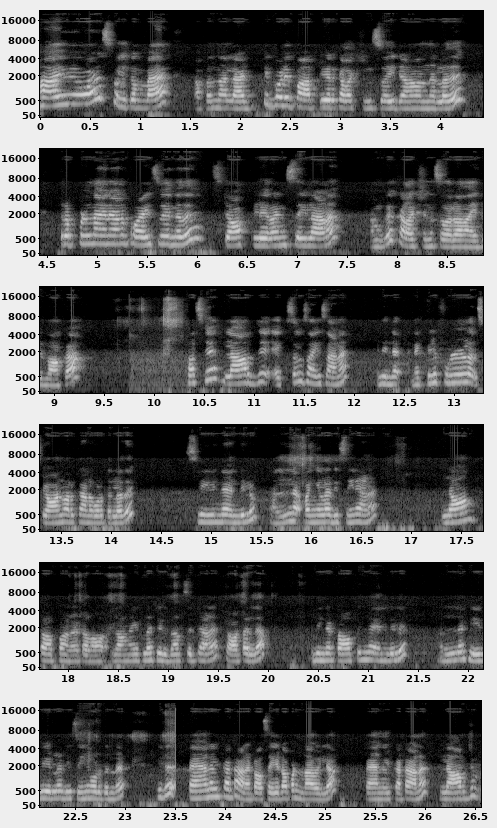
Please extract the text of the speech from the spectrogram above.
ഹായ് വ്യൂവേഴ്സ് വെൽക്കം ബാക്ക് അപ്പം നല്ല അടിപൊളി പാർട്ടി വെയർ കളക്ഷൻസ് ആയിട്ടാണ് വന്നുള്ളത് ട്രിപ്പിൾ നയൻ ആണ് പ്രൈസ് വരുന്നത്. സ്റ്റോക്ക് ക്ലിയറൻസ് സെയിലാണ് നമുക്ക് കളക്ഷൻസ് ഓരോന്നായിട്ട് നോക്കാം. ഫസ്റ്റ് ലാർജ് എക്സൽ സൈസ് ആണ്. ഇതിന്റെ നെക്കിൽ ഫുള്ള് സ്റ്റോൺ വർക്കാണ് കൊടുത്തിട്ടുള്ളത്. സ്ലീവിന്റെ എൻഡിലും നല്ല ഭംഗിയുള്ള ഡിസൈനാണ് ലോങ് ടോപ്പാണ് കേട്ടോ. ലോങ് ആയിട്ടുള്ള ചുരിദാർ സെറ്റ് ആണ്. ടോട്ടല്ല ഇതിന്റെ ടോപ്പിന്റെ എൻഡിൽ നല്ല ഹെവി ആയിട്ടുള്ള ഡിസൈൻ കൊടുത്തിട്ടുണ്ട്. ഇത് പാനൽ കട്ടാണ് കേട്ടോ. സൈഡ് ഓപ്പൺ ഉണ്ടാവില്ല. പാനൽ കട്ടാണ് ലാർജും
